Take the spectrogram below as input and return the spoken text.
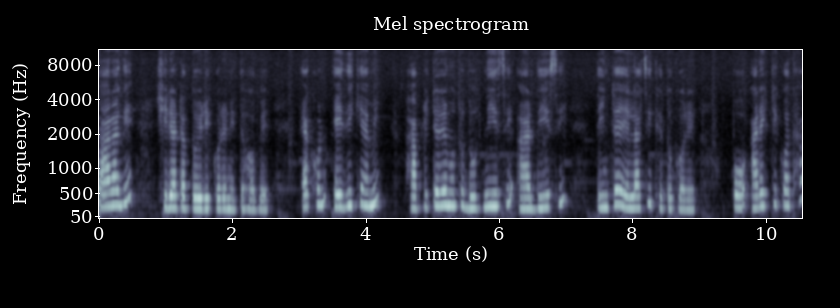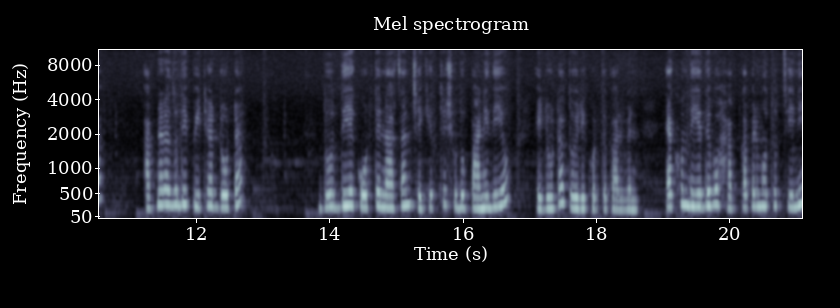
তার আগে শিরাটা তৈরি করে নিতে হবে। এখন এইদিকে আমি হাফ লিটারের মতো দুধ নিয়েছি আর দিয়েছি তিনটা এলাচি থেতো করে। ও আরেকটি কথা, আপনারা যদি পিঠার ডোটা দুধ দিয়ে করতে না চান, সেক্ষেত্রে শুধু পানি দিয়েও এই ডোটা তৈরি করতে পারবেন। এখন দিয়ে দেব হাফ কাপের মতো চিনি।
